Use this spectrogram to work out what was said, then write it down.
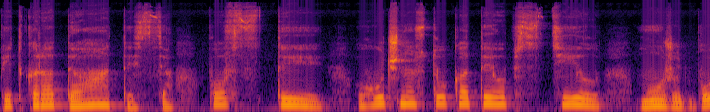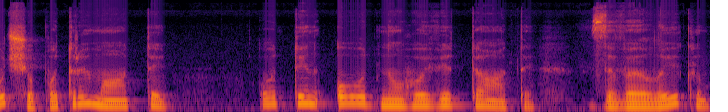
підкрадатися, повсти, гучно стукати об стіл, можуть будь-що потримати, один одного вітати, з великим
